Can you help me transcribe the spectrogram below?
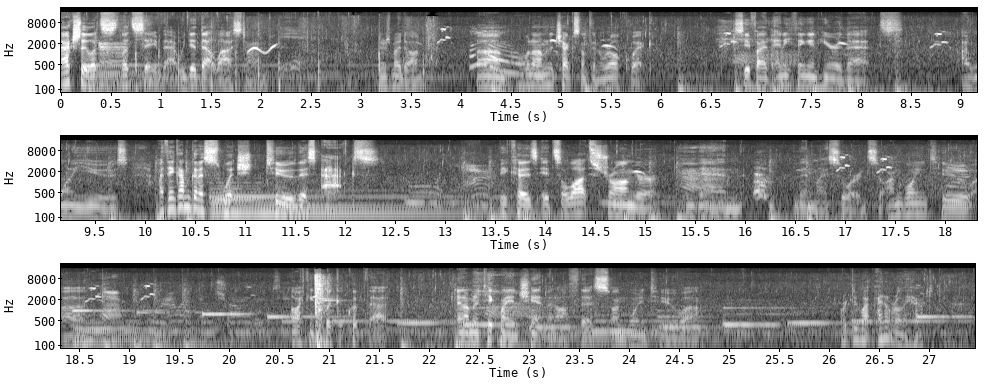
Actually, let's let's save that. We did that last time. There's my dog. Um, hold on, I'm gonna check something real quick. See if I have anything in here that I want to use. I think I'm gonna switch to this axe because it's a lot stronger than than my sword. So I'm going to. Uh, My weapon's stronger too. oh, I can quick equip that, and I'm gonna take my enchantment off this. So I'm going to. Uh, or do I? I don't really have to do that.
